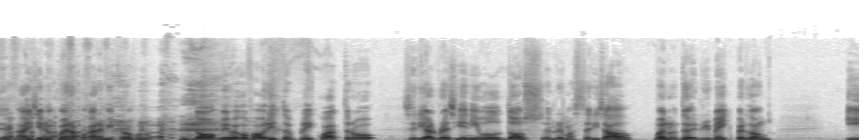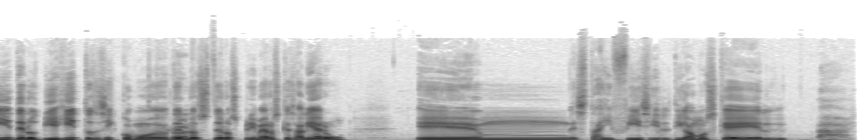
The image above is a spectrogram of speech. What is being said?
eh, ahí sí me pueden apagar el micrófono. No, mi juego favorito de Play 4 sería el Resident Evil 2, el remasterizado. Bueno, el remake, perdón. Y de los viejitos, así como de raro. los, de los primeros que salieron. eh, está difícil. Digamos que el. Ay,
